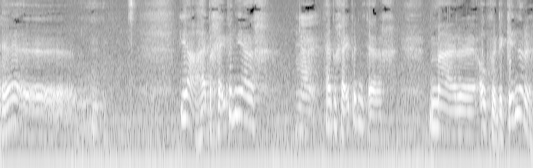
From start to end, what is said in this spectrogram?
Mm. Ja, hij begreep het niet erg. Nee. Hij begreep het niet erg. Maar uh, ook voor de kinderen.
